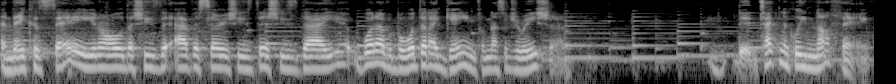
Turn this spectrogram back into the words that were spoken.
and they could say, you know, that she's the adversary, she's this, she's that, yeah, whatever. But what did I gain from that situation? Technically, nothing.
